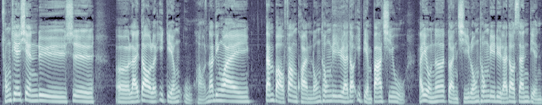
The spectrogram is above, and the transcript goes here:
重贴现率是。呃，来到了一点五，哈，那另外担保放款融通利率来到一点八七五，还有呢，短期融通利率来到三点，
